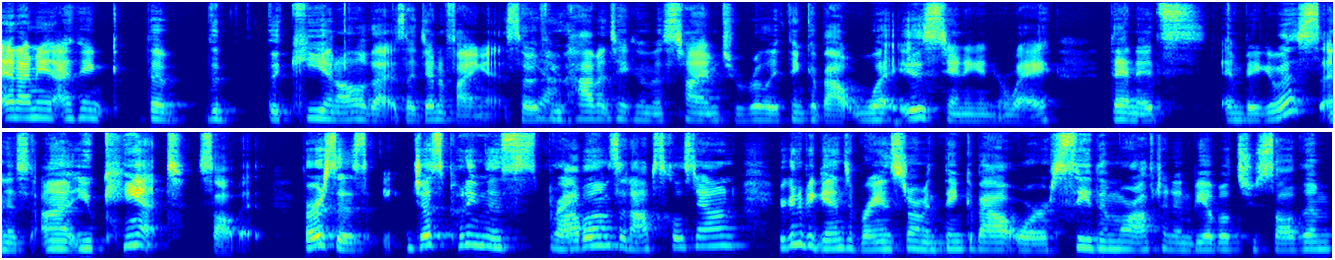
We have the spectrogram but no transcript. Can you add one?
and I mean, I think the the the key in all of that is identifying it. So if Yeah. you haven't taken this time to really think about what is standing in your way, then it's ambiguous and it's uh, you can't solve it. Versus just putting these Right. problems and obstacles down, you're going to begin to brainstorm and think about or see them more often and be able to solve them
